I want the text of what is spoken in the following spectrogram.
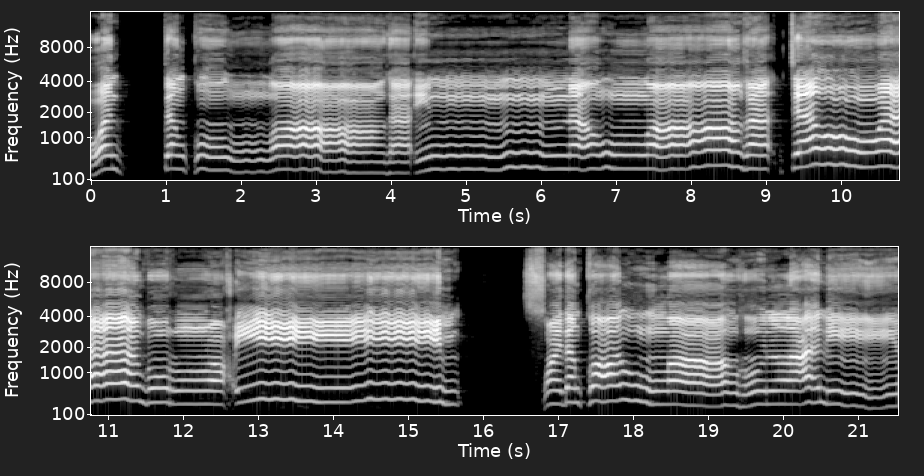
واتقوا الله صدق الله العلي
